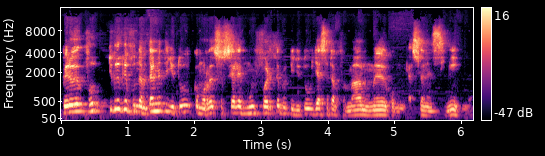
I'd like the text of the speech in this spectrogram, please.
pero yo creo que fundamentalmente YouTube como red social es muy fuerte porque YouTube ya se ha transformado en un medio de comunicación en sí mismo,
